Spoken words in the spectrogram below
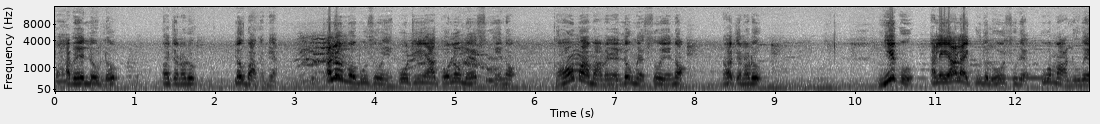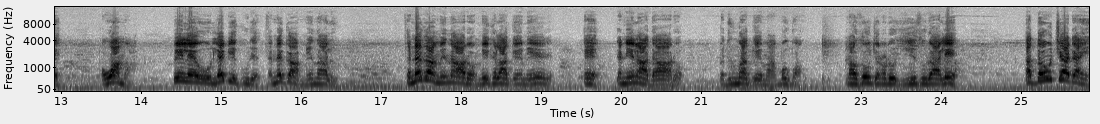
ဘာပဲလုပ်လို့တော့ကျွန်တော်တို့လုပ်ပါခင်ဗျအဲ့လိုမဟုတ်ဘူးဆိုရင်ကိုထင်ရကိုလုံးမယ်ဆိုရင်တော့ခေါင်းမာမာမနဲ့လုံးမယ်ဆိုရင်တော့တော့ကျွန်တော်တို့မြစ်ကိုအလေရလိုက်ကူးသလိုဆိုတဲ့ဥပမာလိုပဲအဝမှာပင်လယ်ကိုလက်ပစ်ကူးတဲ့တနက်ကမင်းသားလိုတနက်ကမင်းသားကတော့မေခလာကဲမယ်တဲ့ အဲတနင်္လာသားကတော့ဘယ်သူမှကဲမှာမဟုတ်ပါဘူးနောက်ဆုံးကျွန်တော်တို့ရေဆိုတာလဲအတုံးချတိုင်း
